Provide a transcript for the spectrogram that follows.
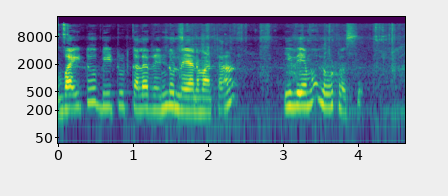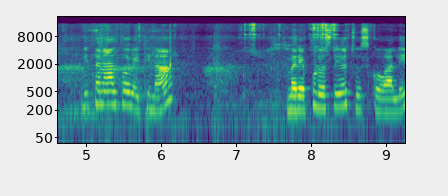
White beetroot colour రెండు ఉన్నాయి అన్నమాట. ఇవేమో లోటస్. విత్తనాలతో పెట్టిన మరి ఎప్పుడు వస్తాయో చూసుకోవాలి.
